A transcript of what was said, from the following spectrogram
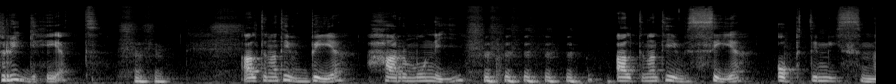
trygghet. Alternativ B, harmoni. Alternativ C, optimism.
